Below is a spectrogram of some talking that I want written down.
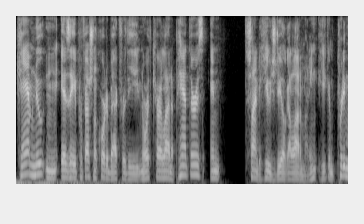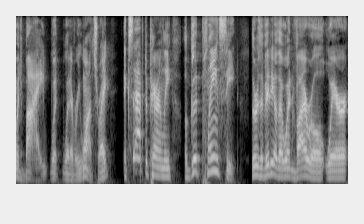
Cam Newton is a professional quarterback for the North Carolina Panthers and signed a huge deal, got a lot of money. He can pretty much buy what whatever he wants, right? Except apparently a good plane seat. There was a video that went viral where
